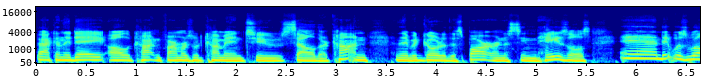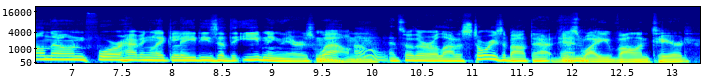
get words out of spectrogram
back in the day, all the cotton farmers would come in to sell their cotton, and they would go to this bar, Ernestine and Hazel's, and it was well known for having like ladies of the evening there as well. Mhm. And so there are a lot of stories about that. that. Is this and why you volunteered?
